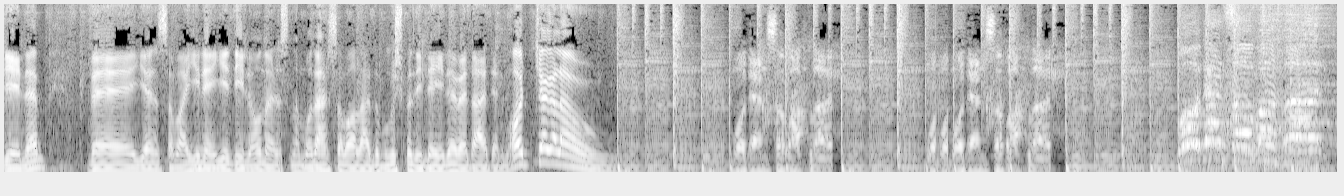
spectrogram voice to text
diyelim. Ve yarın sabah yine 7 ile 10 arasında modern sabahlarda buluşma dileğiyle veda edelim. Hoşçakalın. Modern Sabahlar Modern Sabahlar Modern Sabahlar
